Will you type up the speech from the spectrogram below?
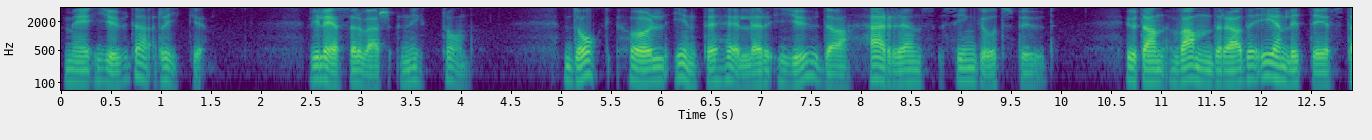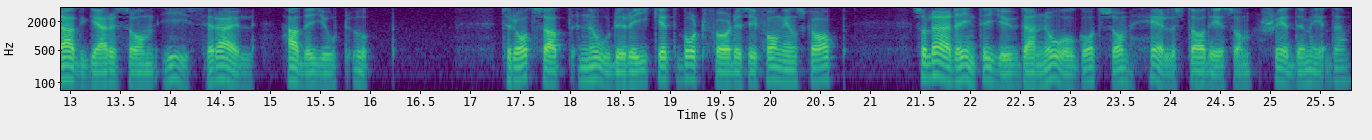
med Juda rike? Vi läser vers 19. Dock höll inte heller Juda Herrens, sin Guds bud, utan vandrade enligt de stadgar som Israel hade gjort upp. Trots att Nordriket bortfördes i fångenskap så lärde inte Juda något som helst av det som skedde med dem,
